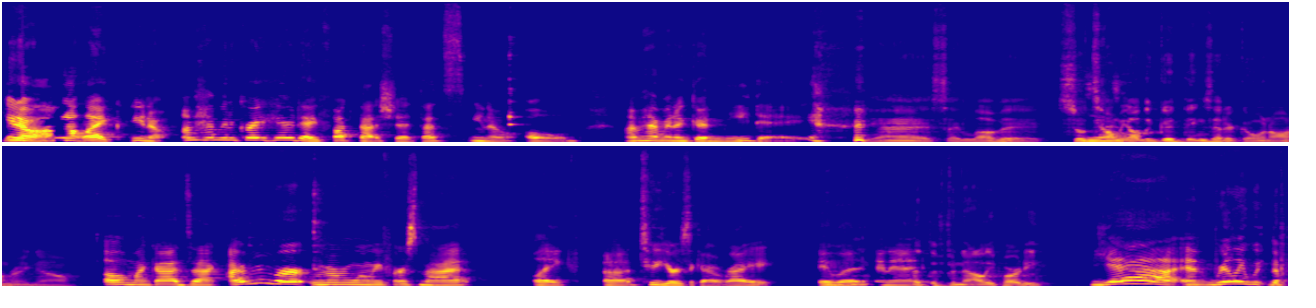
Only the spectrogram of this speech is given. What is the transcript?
yeah. know, I'm not like, you know, I'm having a great hair day. Fuck that shit. That's, you know, old. I'm having a good me day. yes, I love it. So yeah. tell me all the good things that are going on right now. Oh my God, Zach. I remember remember when we first met like uh two years ago, right? It mm-hmm. was in it at the finale party. Yeah, and really, we, the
